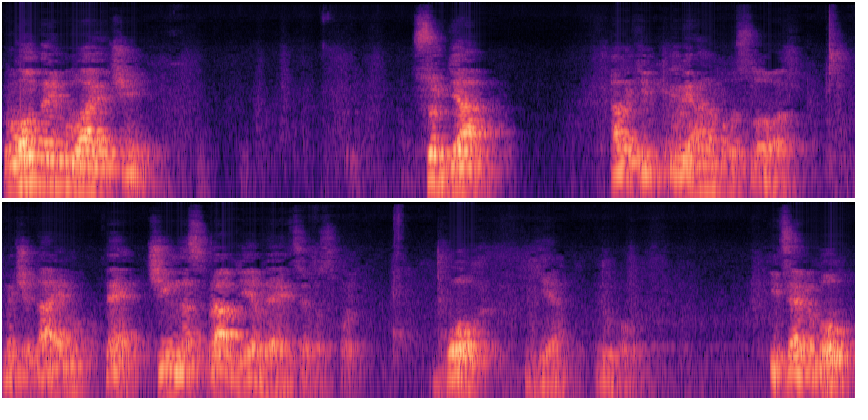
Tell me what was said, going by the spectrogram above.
кругом перебуваючий, суддя. Але тільки у Іоанна Богослова ми читаємо те, чим насправді являється Господь. Бог є любов. І ця любов,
